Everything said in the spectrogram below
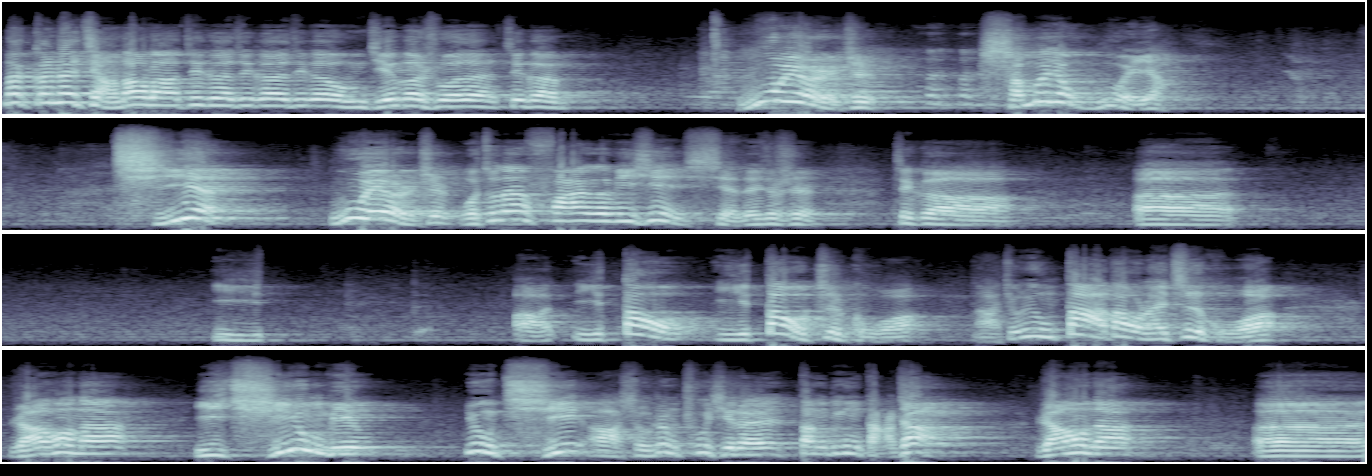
那刚才讲到了这个这个这个，我们杰哥说的这个。无为而治，什么叫无为呀？企业无为而治。我昨天发一个微信，写的就是这个，呃，以啊以道以道治国啊，就用大道来治国。然后呢，以骑用兵，用骑啊守正出奇来当兵打仗。然后呢，呃，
